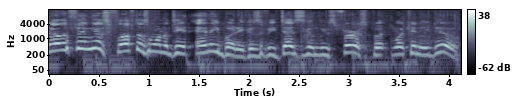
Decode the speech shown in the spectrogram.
Now the thing is, Fluff doesn't want to date anybody because if he does, he's gonna lose first. But what can he do?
